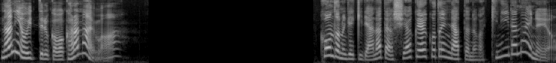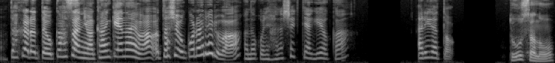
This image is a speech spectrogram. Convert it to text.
何を言ってるかわからないわ。今度の劇であなたが主役やることになったのが気に入らないのよ。だからってお母さんには関係ないわ。私怒られるわ。あの子に話してきてあげようか？ありがとう。どうしたの？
